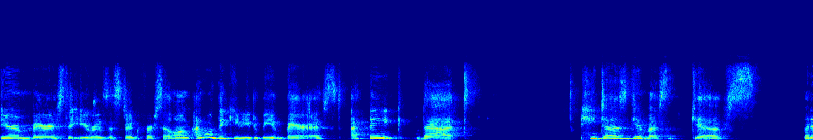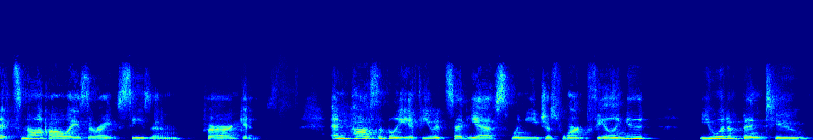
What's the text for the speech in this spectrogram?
you're embarrassed that you resisted for so long, I don't think you need to be embarrassed. I think that He does give us gifts, but it's not always the right season for our gifts. And possibly, if you had said yes when you just weren't feeling it, you would have been too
